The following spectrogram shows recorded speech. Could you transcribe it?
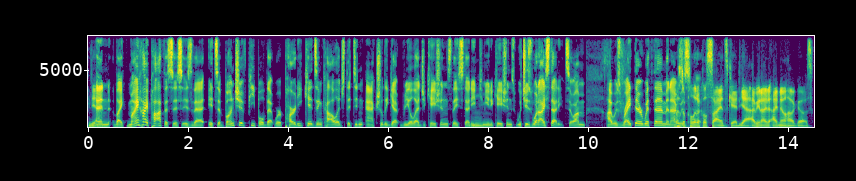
Yeah. And like my hypothesis is that it's a bunch of people that were party kids in college that didn't actually get real educations. They studied mm. communications, which is what I studied. So I'm I was right there with them and I, I was, was, a political uh, science kid. Yeah. I mean I I know how it goes.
